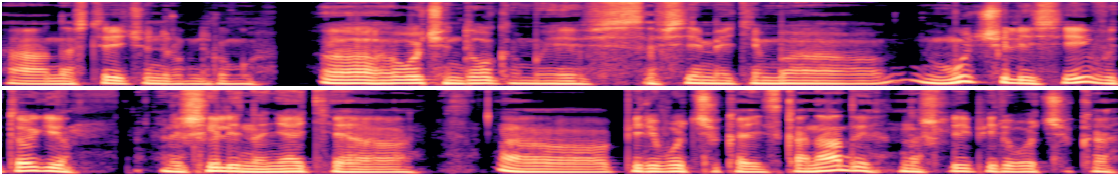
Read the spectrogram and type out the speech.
а, навстречу друг другу. А, очень долго мы со всем этим а, мучились и в итоге решили нанять а, а, переводчика из Канады, нашли переводчика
